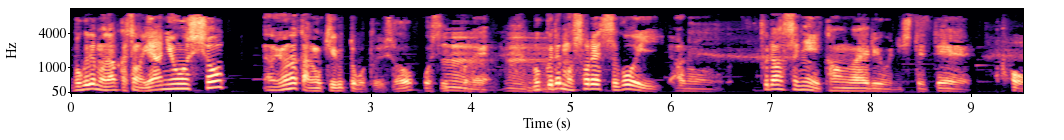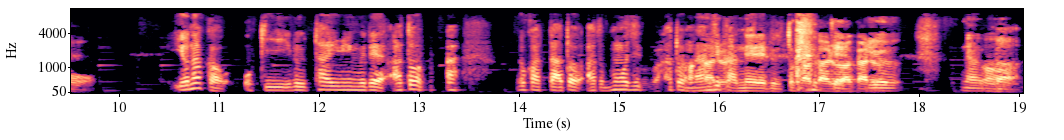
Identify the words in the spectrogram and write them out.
僕でもなんかその夜尿症、夜中に起きるってことでしょ？おしっこで。うん僕でも、それすごい、あの、プラスに考えるようにしてて。夜中起きるタイミングで、あと、あ、よかった、あと、あともうじ、あと何時間寝れるとかっていう。わかるわかるなんか、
